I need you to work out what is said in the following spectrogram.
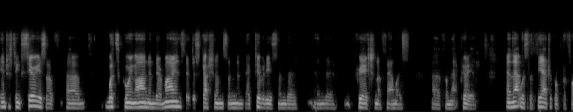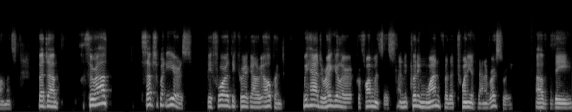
interesting series of um, what's going on in their minds, their discussions and activities and the, and the creation of families uh, from that period. And that was the theatrical performance. But um, throughout subsequent years, before the Korea Gallery opened, we had regular performances, and including one for the 20th anniversary of the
